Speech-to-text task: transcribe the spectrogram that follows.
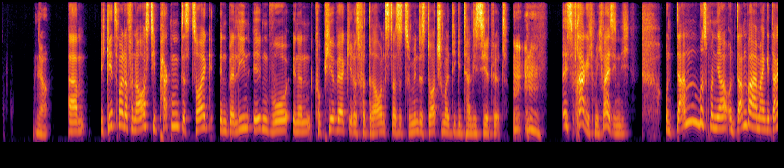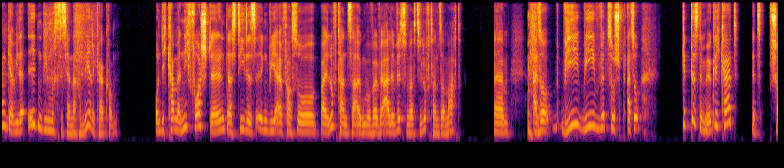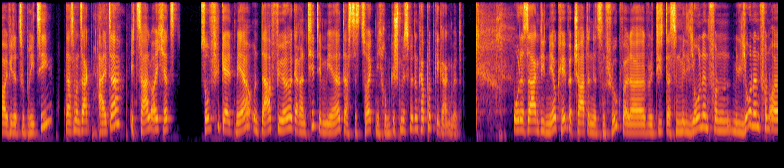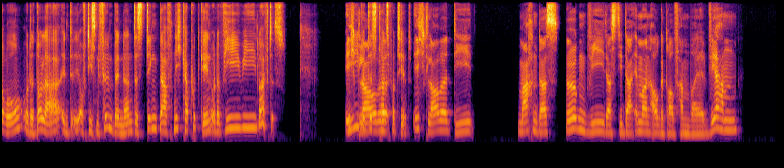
Ja. Ähm, ich gehe jetzt mal davon aus, die packen das Zeug in Berlin irgendwo in ein Kopierwerk ihres Vertrauens, dass es zumindest dort schon mal digitalisiert wird. Das frage ich mich, weiß ich nicht. Und dann muss man ja, und dann war mein Gedanke ja wieder, irgendwie muss das ja nach Amerika kommen. Und ich kann mir nicht vorstellen, dass die das irgendwie einfach so bei Lufthansa irgendwo, weil wir alle wissen, was die Lufthansa macht. Ähm, also, wie, wie wird so, also gibt es eine Möglichkeit, jetzt schaue ich wieder zu Brizi, dass man sagt, Alter, ich zahle euch jetzt so viel Geld mehr und dafür garantiert ihr mir, dass das Zeug nicht rumgeschmissen wird und kaputt gegangen wird. Oder sagen die, nee, okay, wir chartern jetzt einen Flug, weil da, das sind Millionen von Millionen von Euro oder Dollar in, auf diesen Filmbändern. Das Ding darf nicht kaputt gehen. Oder wie, wie läuft es? Ich wie wird das glaube, transportiert? ich glaube, die machen das irgendwie, dass die da immer ein Auge drauf haben, weil wir haben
